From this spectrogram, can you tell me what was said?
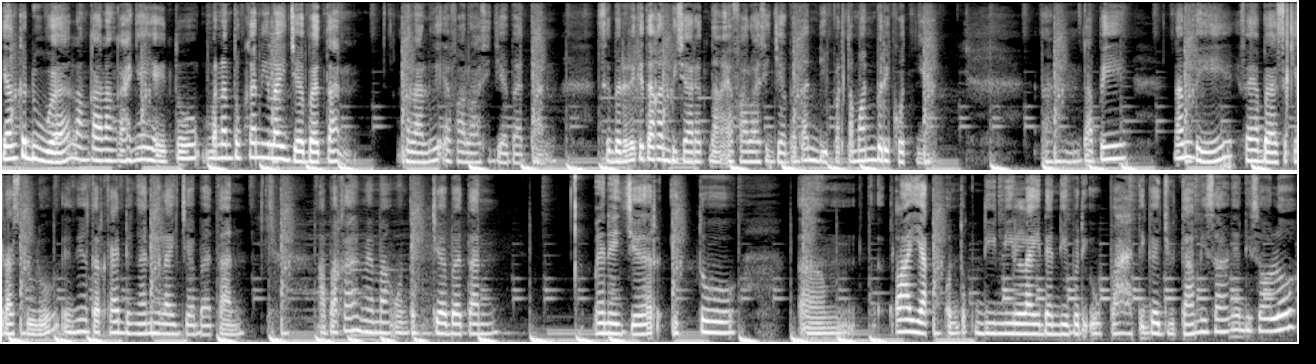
Yang kedua, langkah-langkahnya yaitu menentukan nilai jabatan melalui evaluasi jabatan. sebenarnya kita akan bicara tentang evaluasi jabatan di pertemuan berikutnya. Um, tapi nanti saya bahas sekilas dulu ini terkait dengan nilai jabatan. Apakah memang untuk jabatan manajer itu um, layak untuk dinilai dan diberi upah 3 juta misalnya di Solo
